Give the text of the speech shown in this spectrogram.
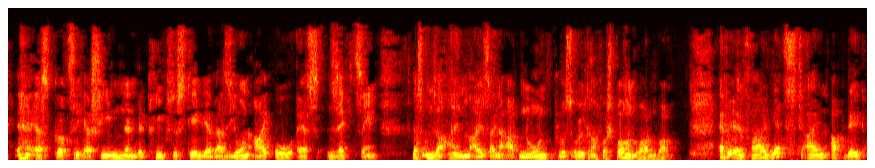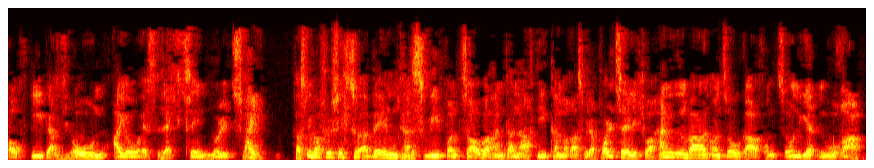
erst kürzlich erschienenen Betriebssystem der Version iOS 16, das unser einem als eine Art Non plus Ultra versprochen worden war. Apple empfahl jetzt ein Update auf die Version iOS 16.02. Fast überflüssig zu erwähnen, dass wie von Zauberhand danach die Kameras wieder vollzählig vorhanden waren und sogar funktionierten. Hurra!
